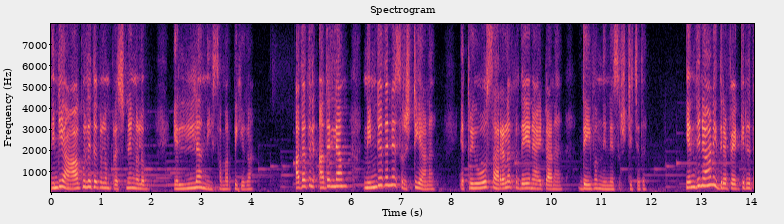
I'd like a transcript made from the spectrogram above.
നിന്റെ ആകുലതകളും പ്രശ്നങ്ങളും എല്ലാം നീ സമർപ്പിക്കുക. അതതിൽ അതെല്ലാം നിന്റെ തന്നെ സൃഷ്ടിയാണ്. എത്രയോ സരള ഹൃദയനായിട്ടാണ് ദൈവം നിന്നെ സൃഷ്ടിച്ചത്. എന്തിനാണ് ഇത്ര വ്യഗ്രത?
